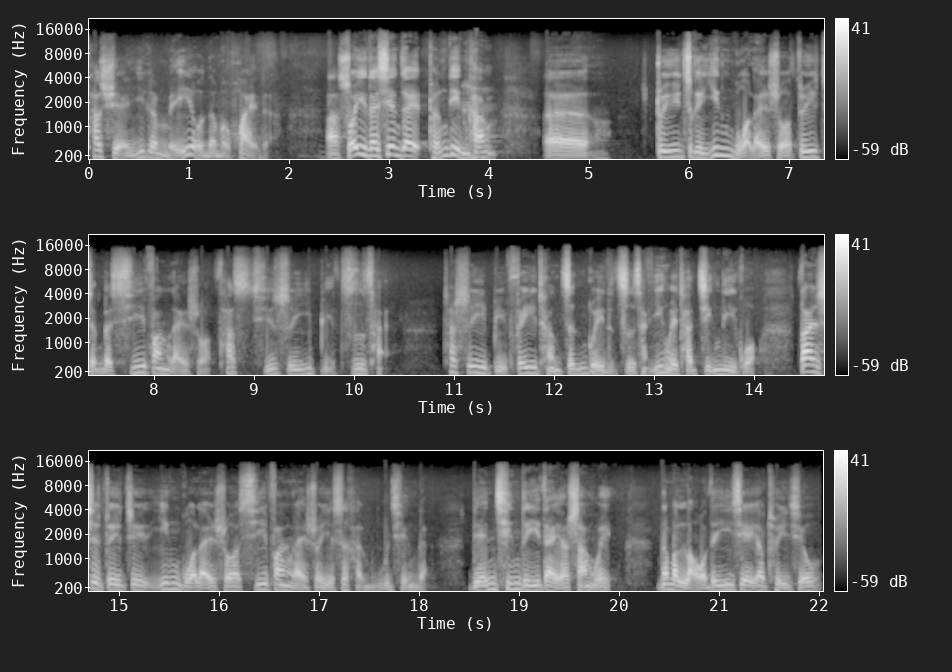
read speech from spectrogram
他选一个没有那么坏的。啊，所以呢，现在彭定康，呃，对于这个英国来说，对于整个西方来说，它其实一笔资产，它是一笔非常珍贵的资产，因为它经历过。但是对这英国来说，西方来说也是很无情的，年轻的一代要上位，那么老的一些要退休，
